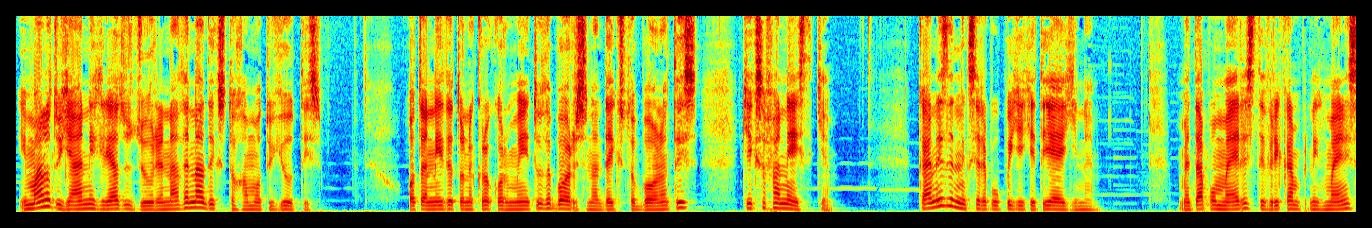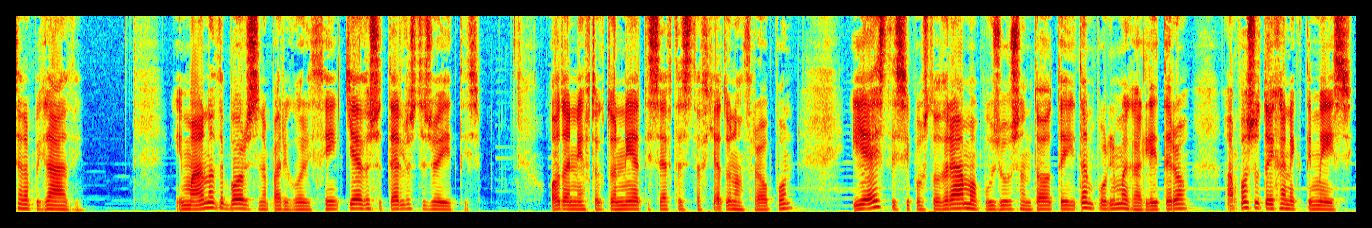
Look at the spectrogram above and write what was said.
Η μάνα του Γιάννη, η γριά του Τζούρενα, δεν άντεξε το χαμό του γιού της. Όταν είδε το νεκρό κορμί του, δεν μπόρεσε να αντέξει τον πόνο της και εξαφανίστηκε. Κανείς δεν ήξερε πού πήγε και τι έγινε. Μετά από μέρες τη βρήκαν πνιγμένη σε ένα πηγάδι. Η μάνα δεν μπόρεσε να παρηγορηθεί και έδωσε τέλος στη ζωή της. Όταν η αυτοκτονία της έφτασε στα αυτιά των ανθρώπων, η αίσθηση πως το δράμα που ζούσαν τότε ήταν πολύ μεγαλύτερο από όσο το είχαν εκτιμήσει.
